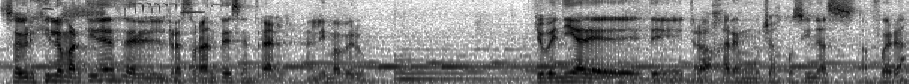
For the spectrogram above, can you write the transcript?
Soy Virgilio Martínez del restaurante Central, en Lima, Perú. Yo venía de, trabajar en muchas cocinas afuera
